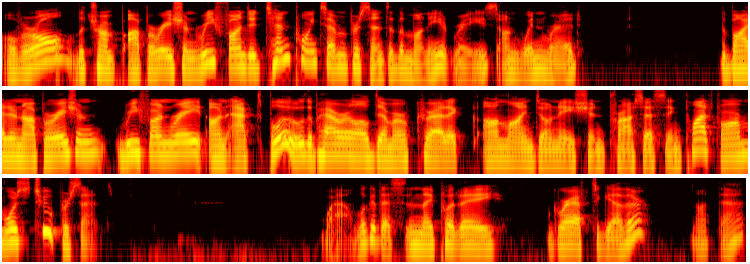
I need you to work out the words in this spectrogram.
Overall, the Trump operation refunded 10.7% of the money it raised on WinRed the Biden operation refund rate on ActBlue, the parallel Democratic online donation processing platform, was 2%. Wow, look at this. And they put a graph together. Not that.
